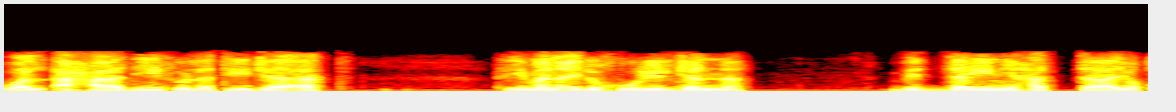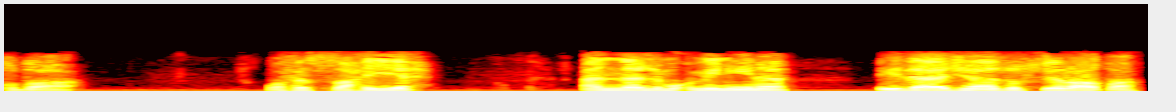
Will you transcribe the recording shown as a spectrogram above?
والأحاديث التي جاءت في منع دخول الجنة بالدين حتى يقضى. وفي الصحيح أن المؤمنين إذا جازوا الصراط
